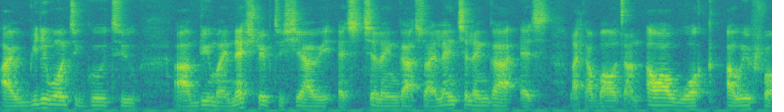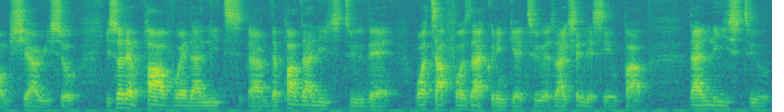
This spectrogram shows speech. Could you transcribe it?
I really want to go to um, during my next trip to Shiari is Chilenga. So I learned Chilenga is like about an hour walk away from Shiari. So you saw the path where that leads, um, the path that leads to the waterfalls that I couldn't get to is actually the same path that leads to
